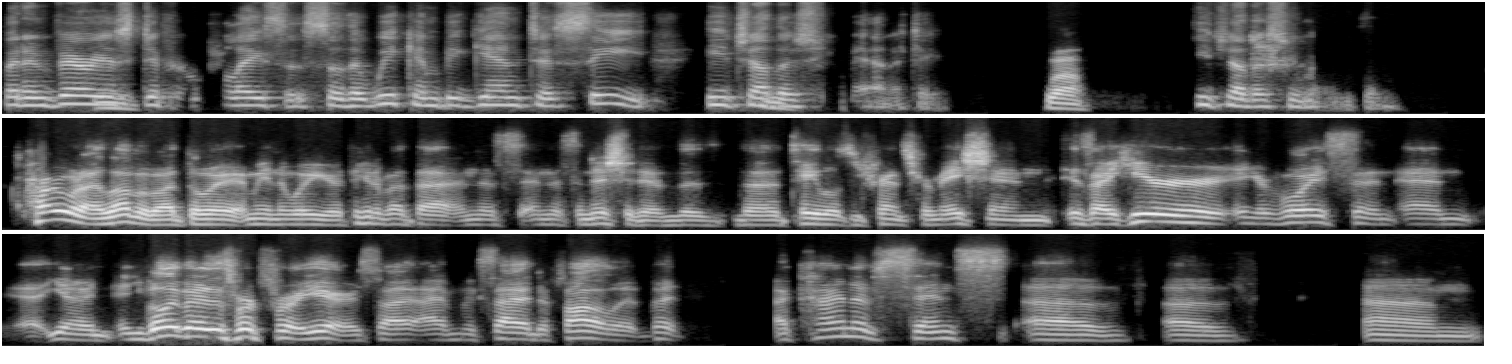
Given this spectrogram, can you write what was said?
but in various mm. different places so that we can begin to see each hmm. other's mm. humanity. Wow. Each other's humanity. Part of what I love about the way, I mean, the way you're thinking about that in this in this initiative, the, the tables of transformation, is I hear in your voice and and uh, you know, and you've only been at this work for a year, so I, I'm excited to follow it. But a kind of sense of of um,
